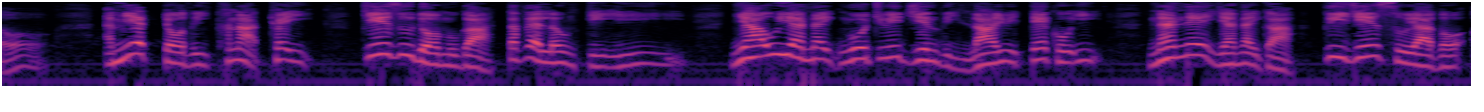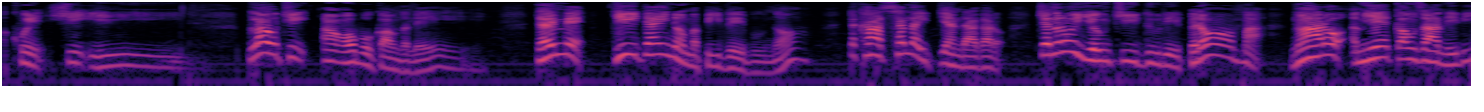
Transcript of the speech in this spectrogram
လော့အမျက်တော်သည်ခဏထွက်၏ကျေးဇူးတော်မူကားတစ်သက်လုံးတည်၏ညာဥယ၌ငိုကြွေးခြင်းသည်လာ၍တဲခို၏နန်းနဲ့ရ၌ကတည်ခြင်းဆိုရသောအခွင့်ရှိ၏ဘ လောက်ထိအံ့ဩဖို့ကောင်းတယ်လေဒါပေမဲ့ဒီအတိုင်းတော့မပြီးသေးဘူးနော်တခါဆက်လိုက်ပြန်တာကတော့ကျွန်တော်ယုံကြည်သူတွေဘယ်တော့မှငါတော့အမြဲကောင်းစားနေပြီ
